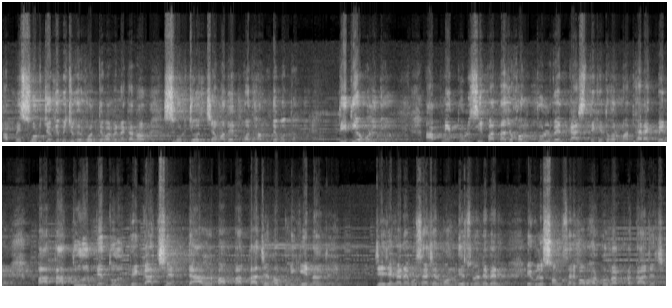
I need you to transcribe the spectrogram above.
আপনি সূর্যকে পিছুকে করতে পারবেন না কেন? সূর্য হচ্ছে আমাদের প্রধান দেবতা। তৃতীয় বলে দিই। আপনি তুলসী পাতা যখন তুলবেন গাছ থেকে, তখন মাথায় রাখবেন, পাতা তুলতে তুলতে গাছের ডাল বা পাতা যেন ভেঙে না যায়। যে যেখানে বসে আছেন, মন দিয়ে শুনে নেবেন, এগুলো সংসারে ব্যবহার করবেন আপনার কাজ আছে।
